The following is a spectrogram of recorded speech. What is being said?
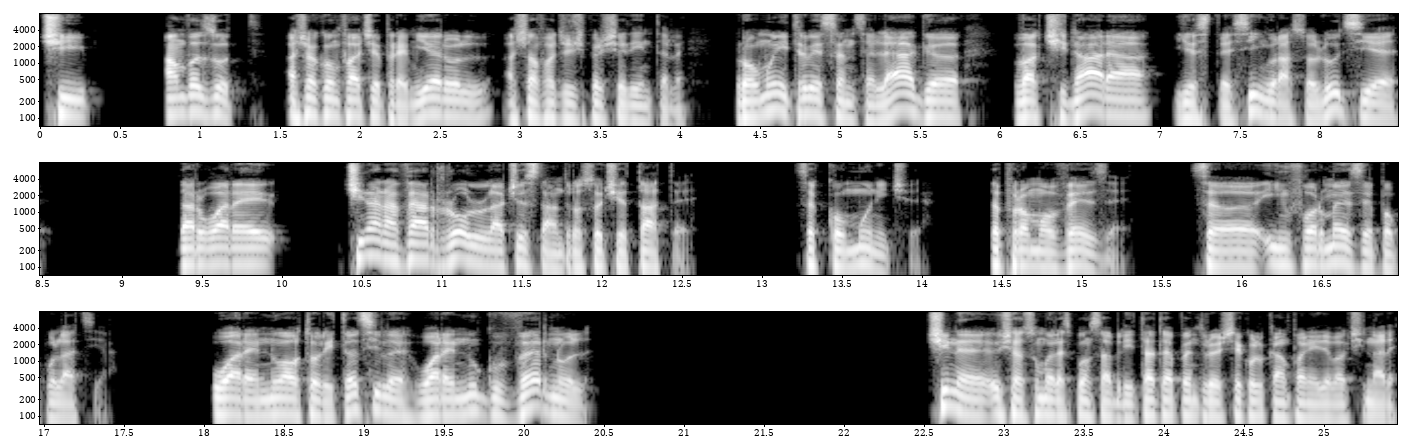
Și am văzut, așa cum face premierul, așa face și președintele. Românii trebuie să înțeleagă, vaccinarea este singura soluție, dar oare cine ar avea rolul acesta într-o societate? Să comunice, să promoveze, să informeze populația. Oare nu autoritățile? Oare nu guvernul? Cine își asumă responsabilitatea pentru eșecul campaniei de vaccinare?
